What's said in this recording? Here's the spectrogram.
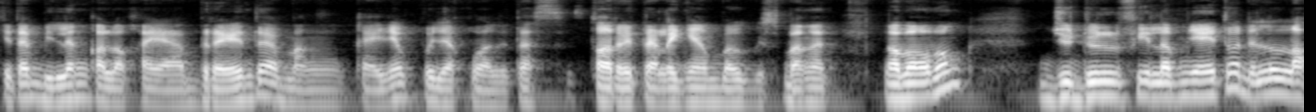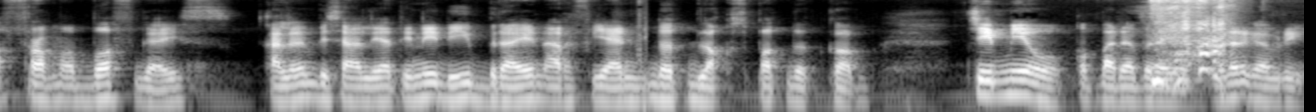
kita bilang kalau kayak Brian tuh emang kayaknya punya kualitas storytelling yang bagus banget. Ngomong-ngomong, judul filmnya itu adalah Love from Above, guys. Kalian bisa lihat ini di brianarfian.blogspot.com. Cimio kepada Brian. Bener gak, Bri?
